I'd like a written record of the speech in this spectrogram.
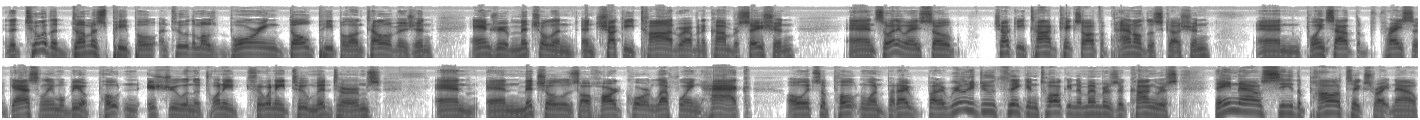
the two of the dumbest people and two of the most boring, dull people on television, Andrea Mitchell and, and Chucky Todd, were having a conversation. And so, anyway, so Chucky Todd kicks off a panel discussion and points out the price of gasoline will be a potent issue in the 2022 midterms. And and Mitchell is a hardcore left wing hack. Oh, it's a potent one. But I but I really do think in talking to members of Congress, they now see the politics right now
